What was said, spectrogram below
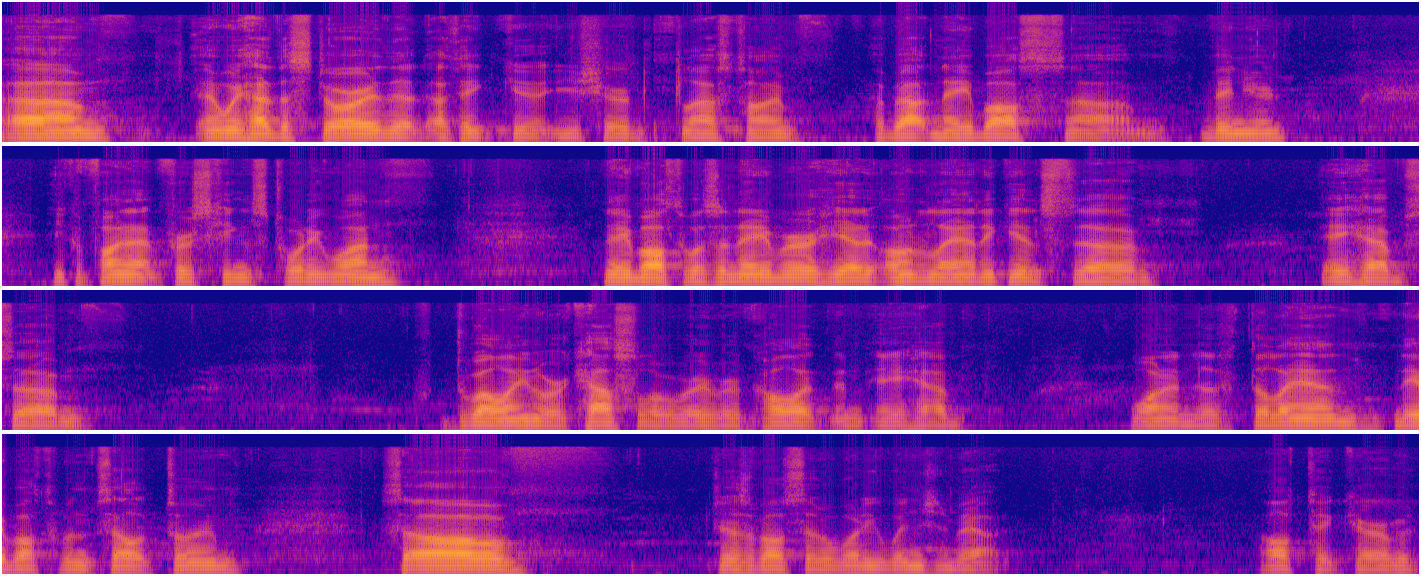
Um, and we had the story that I think uh, you shared last time about Naboth's um, vineyard. You can find that in 1 Kings 21. Naboth was a neighbor. He had owned land against uh, Ahab's um, dwelling or castle or whatever you call it. And Ahab wanted the, the, land. Naboth wouldn't sell it to him. So Jezebel said, well, What are you whinging about? I'll take care of it.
